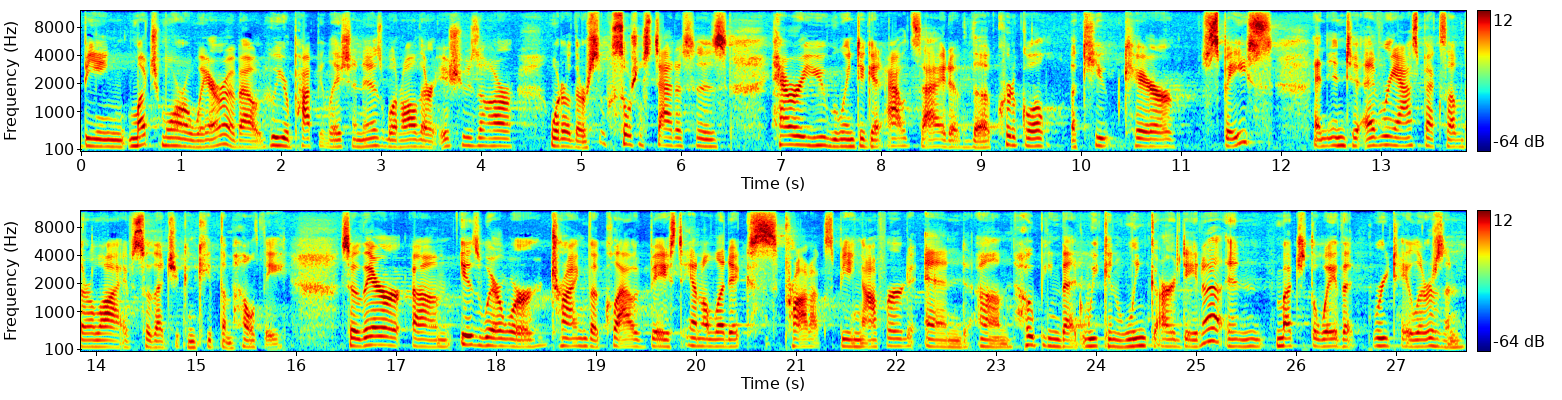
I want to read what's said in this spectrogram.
being much more aware about who your population is, what all their issues are, what are their social statuses, how are you going to get outside of the critical acute care space and into every aspects of their lives so that you can keep them healthy. So there um, is where we're trying the cloud-based analytics products being offered and um, hoping that we can link our data in much the way that retailers and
